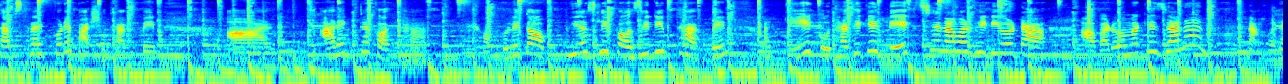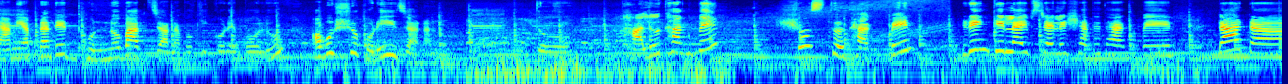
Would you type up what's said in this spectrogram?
সাবস্ক্রাইব করে পাশে থাকবেন। আর আরেকটা কথা, সকলে তো অবভিয়াসলি পজিটিভ থাকবেন, আর কে কোথা থেকে দেখছেন আমার ভিডিওটা, আবারও আমাকে জানান। না হলে আমি আপনাদের ধন্যবাদ জানাব কি করে বলুন? অবশ্য করেই জানান। তো ভালো থাকবেন, সুস্থ থাকবেন, রিঙ্কি লাইফস্টাইলের সাথে থাকবেন। টাটা!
